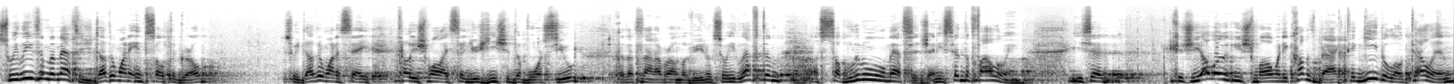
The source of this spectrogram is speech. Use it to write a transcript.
So he leaves him a message. He doesn't want to insult the girl. So he doesn't want to say, tell Yishmael I said you, he should divorce you, because that's not Avraham Avinu. So he left him a subliminal message, and he said the following. He said, Kishiyalo Yishmael, when he comes back, Tegidolo, tell him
